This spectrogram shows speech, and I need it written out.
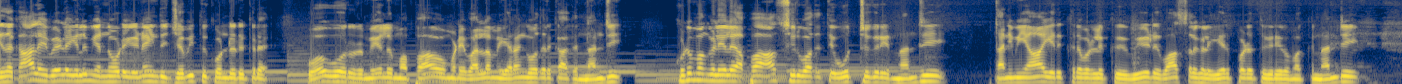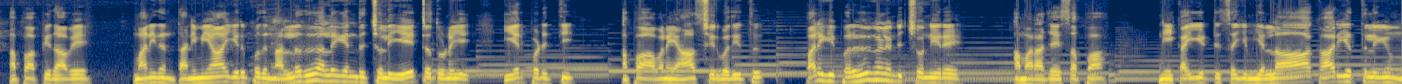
இந்த காலை வேளையிலும் என்னோடு இணைந்து ஜெபித்துக் கொண்டிருக்கிற ஒவ்வொரு மேலும் அப்பா உம்முடைய வல்லமை இறங்குவதற்காக நன்றி. குடும்பங்களிலே அப்பா ஆசீர்வாதத்தை ஊற்றுகிறீர் நன்றி. தனிமையாய் இருக்கிறவர்களுக்கு வீடு வாசல்களை ஏற்படுத்துகிறீர் உமக்கு நன்றி. அப்பா பிதாவே மனிதன் தனிமையாய் இருப்பது நல்லது அல்ல என்று சொல்லி ஏற்ற துணையை ஏற்படுத்தி அப்பா அவனை ஆசீர்வதித்து பருகி பெருகுங்கள் என்று சொன்னீரே. ஆமா ராஜேஷ் அப்பா நீ கையிட்டு செய்யும் எல்லா காரியத்திலையும்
